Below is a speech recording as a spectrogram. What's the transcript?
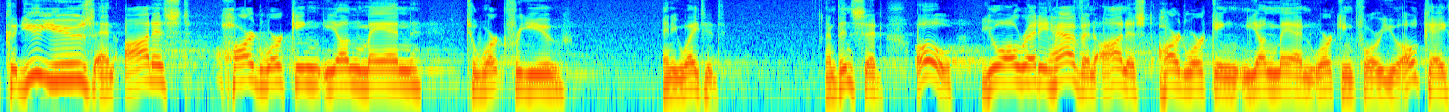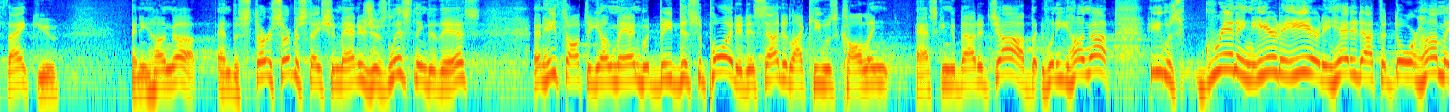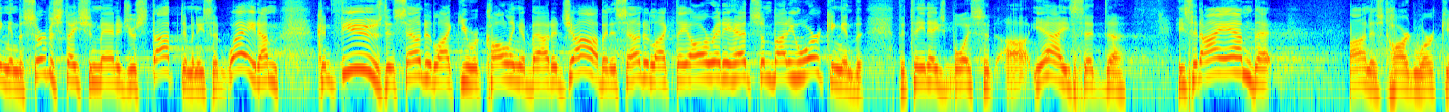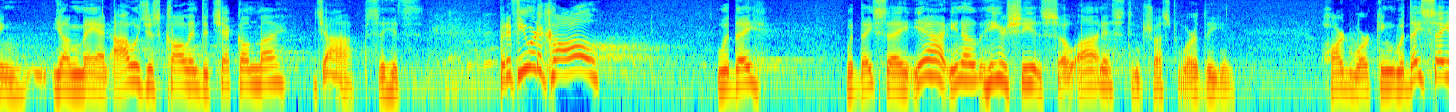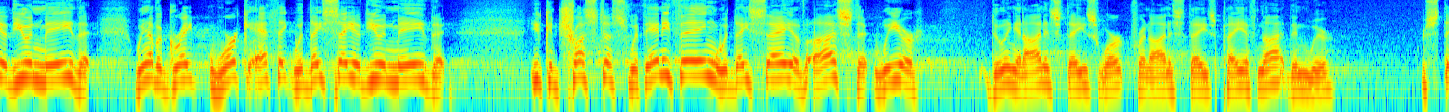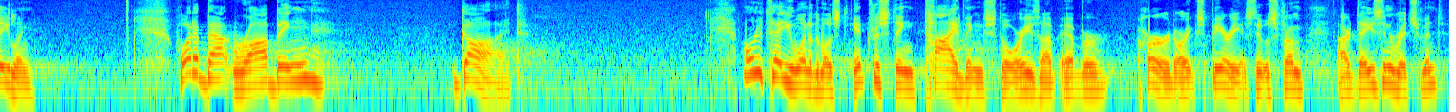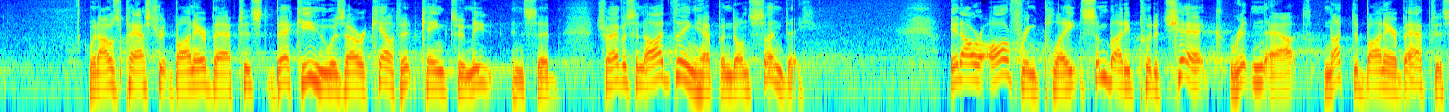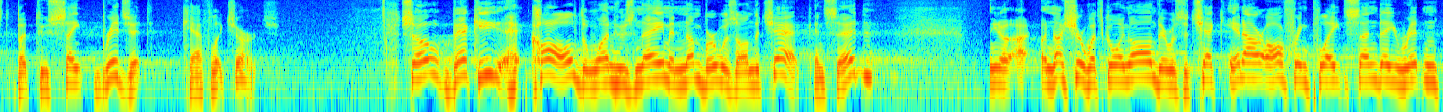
could you use an honest, hardworking young man to work for you? And he waited and then said, Oh, you already have an honest, hardworking young man working for you. Okay, thank you. And he hung up. And the service station manager is listening to this and he thought the young man would be disappointed. It sounded like he was calling, asking about a job. But when he hung up, he was grinning ear to ear and he headed out the door humming. And the service station manager stopped him and he said, Wait, I'm confused. It sounded like you were calling about a job and it sounded like they already had somebody working. And the, the teenage boy said, uh, Yeah. He said, uh, he said, I am that honest, hardworking young man. I was just calling to check on my job. See, it's, but if you were to call would they, would they say, yeah, you know, he or she is so honest and trustworthy and hardworking? Would they say of you and me that we have a great work ethic? Would they say of you and me that you can trust us with anything? Would they say of us that we are doing an honest day's work for an honest day's pay? If not, then we're, we're stealing. What about robbing God? I want to tell you one of the most interesting tithing stories I've ever heard or experienced. It was from our days in Richmond. When I was pastor at Bon Air Baptist, Becky, who was our accountant, came to me and said, Travis, an odd thing happened on Sunday. In our offering plate, somebody put a check written out, not to Bon Air Baptist, but to St. Bridget Catholic Church. So Becky called the one whose name and number was on the check and said, you know, I, I'm not sure what's going on. There was a check in our offering plate Sunday written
